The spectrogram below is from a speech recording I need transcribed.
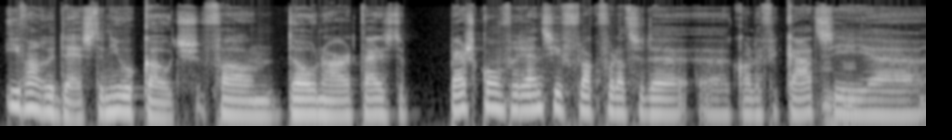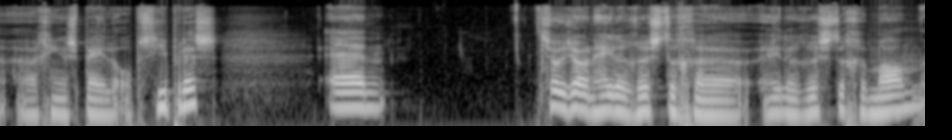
Ivan Rudes, de nieuwe coach van Donar, tijdens de persconferentie vlak voordat ze de uh, kwalificatie uh, gingen spelen op Cyprus. En sowieso een hele rustige, hele rustige man.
